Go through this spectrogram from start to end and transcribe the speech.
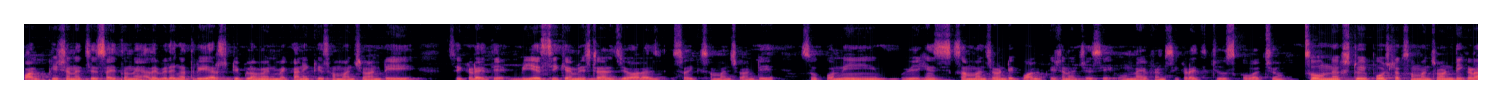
క్వాలిఫికేషన్ వచ్చేసి అవుతున్నాయి అదేవిధంగా త్రీ ఇయర్స్ డిప్లొమా ఇన్ మెకానిక్కి సంబంధించి సో ఇక్కడైతే బీఎస్సీ కెమిస్ట్రీ జియాలజీ సోకి సంబంధించి సో కొన్ని వేకెన్సీస్కి సంబంధించిన క్వాలిఫికేషన్ వచ్చేసి ఉన్నాయి ఫ్రెండ్స్ ఇక్కడైతే చూసుకోవచ్చు. సో నెక్స్ట్ ఈ పోస్టులకు సంబంధించిన ఇక్కడ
